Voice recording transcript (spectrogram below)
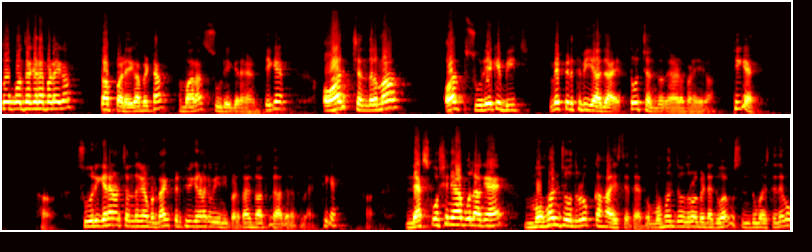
तो कौन सा ग्रह पड़ेगा? तब पड़ेगा बेटा हमारा सूर्य ग्रहण ठीक है? और चंद्रमा और सूर्य के बीच में पृथ्वी आ जाए तो चंद्र ग्रहण पड़ेगा, ठीक है? हाँ सूर्य ग्रहण और चंद्र ग्रहण पड़ता है पृथ्वी ग्रहण कभी नहीं पड़ता, इस बात को याद रखना है, ठीक है? नेक्स्ट क्वेश्चन यहाँ बोला गया है, मोहन जोदड़ो कहाँ स्थित है? तो मोहन जोदड़ो बेटा जो है वो सिंधु में स्थित है, वो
